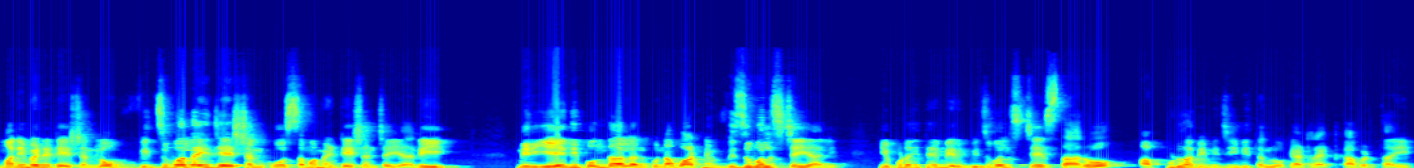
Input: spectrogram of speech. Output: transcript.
మనీ మెడిటేషన్లో విజువలైజేషన్ కోసము మెడిటేషన్ చేయాలి. మీరు ఏది పొందాలనుకున్నా వాటిని విజువల్స్ చేయాలి. ఎప్పుడైతే మీరు విజువల్స్ చేస్తారో అప్పుడు అవి మీ జీవితంలోకి అట్రాక్ట్ కాబడతాయి.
